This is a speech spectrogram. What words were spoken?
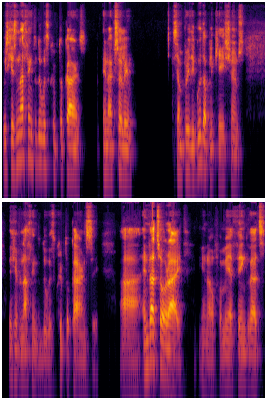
which has nothing to do with cryptocurrency, and actually some pretty good applications they have nothing to do with cryptocurrency, uh, and that's all right. You know, for me, I think that's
